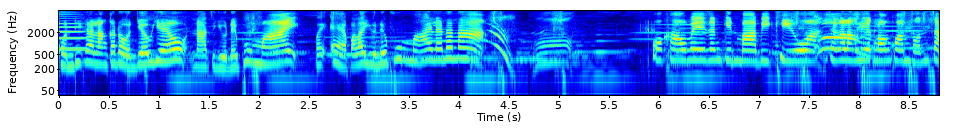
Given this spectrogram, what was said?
คนที่กำลังกระโดดเย้ยวๆ น่าจะอยู่ในพุ่มไม้ ไปแอบอะไรอยู่ในพุ่มไม้แล้วนั่นน่ะอืมพวกเขาไม่ให้ฉันกินบาร์บีคิวอะ ฉันกำลังเรียกร้องความสนใจ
